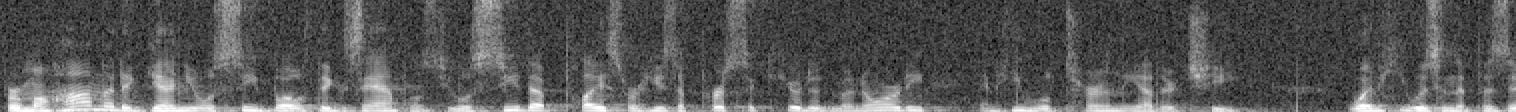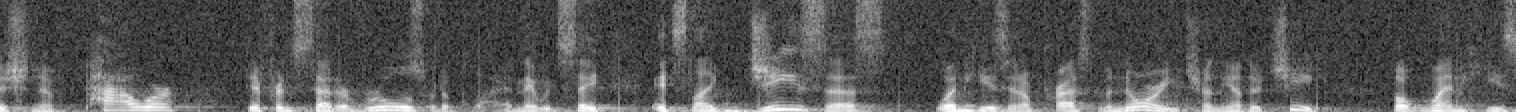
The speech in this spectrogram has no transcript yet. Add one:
For Muhammad, again, you will see both examples. You will see that place where he's a persecuted minority and he will turn the other cheek. When he was in the position of power, different set of rules would apply. And they would say it's like Jesus when he's an oppressed minority, turn the other cheek. But when he's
